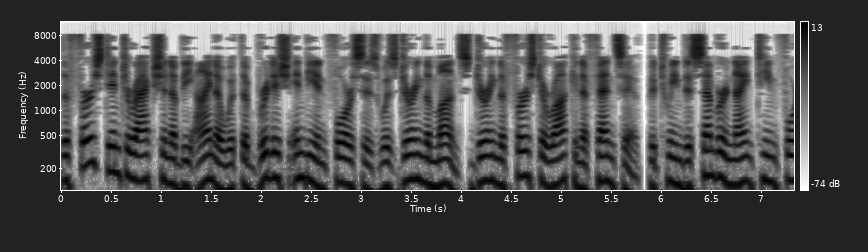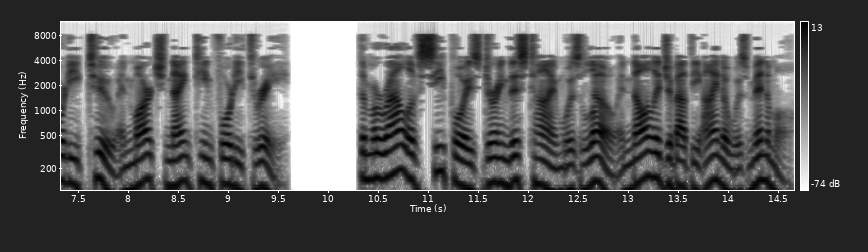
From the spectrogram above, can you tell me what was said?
The first interaction of the INA with the British Indian forces was during the months during the First Arakan Offensive, between December 1942 and March 1943. The morale of sepoys during this time was low and knowledge about the INA was minimal.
